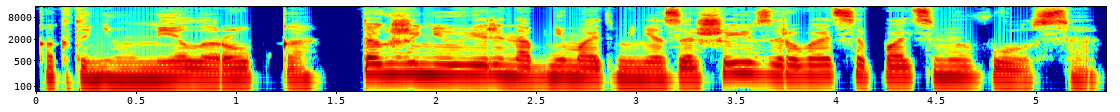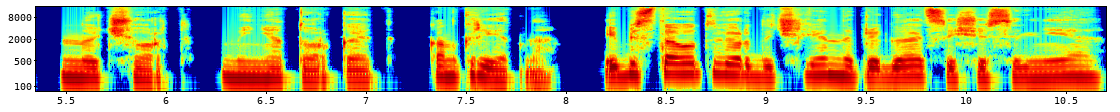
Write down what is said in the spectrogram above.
Как-то неумело, робко. Также неуверенно обнимает меня за шею и зарывается пальцами в волосы. Но черт, меня торкает. Конкретно. И без того твердый член напрягается еще сильнее,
